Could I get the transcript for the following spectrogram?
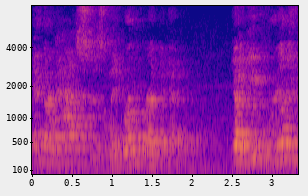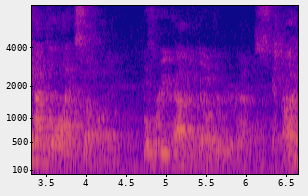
in their houses and they broke bread together. You know, you really have to like somebody before you have them go over to your house. Right?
